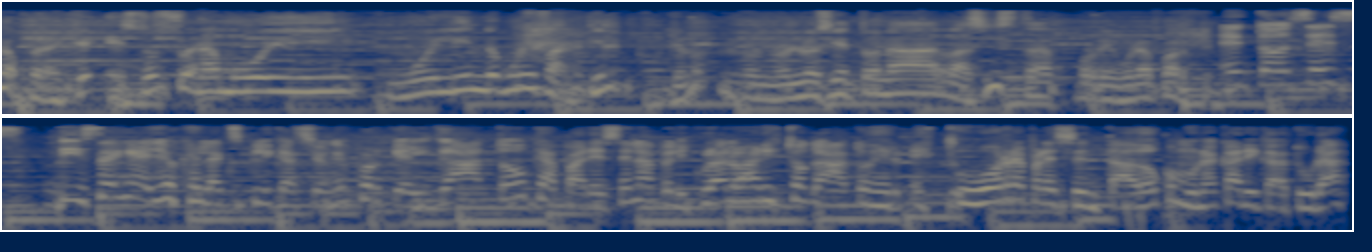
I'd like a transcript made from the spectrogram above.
No, pero es que esto suena muy, muy lindo, muy infantil. Yo no, no, no lo siento nada racista por ninguna parte. Entonces, dicen ellos que la explicación es porque el gato que aparece en la película Los Aristogatos er- estuvo representado como una caricatura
